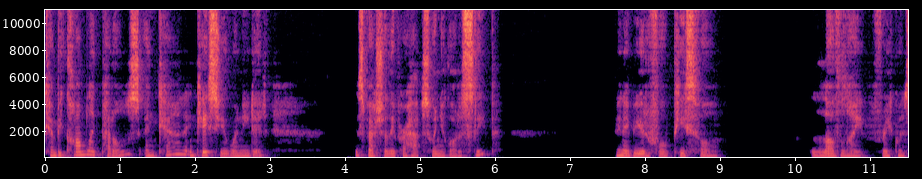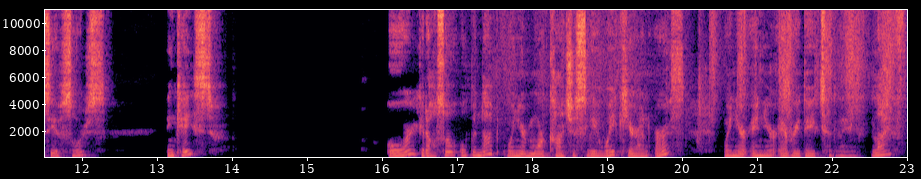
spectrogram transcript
can become like petals and can encase you when needed, especially perhaps when you go to sleep in a beautiful, peaceful, love light frequency of source, encased. Or it could also open up when you're more consciously awake here on earth, when you're in your everyday life.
